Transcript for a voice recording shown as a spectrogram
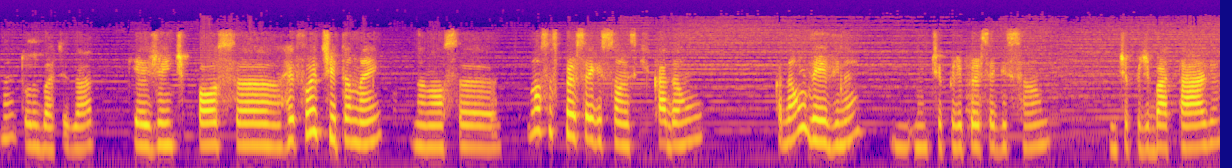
né? Todo batizado, que a gente possa refletir também na nossa nossas perseguições que cada um cada um vive, né? Um, tipo de perseguição, um tipo de batalha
